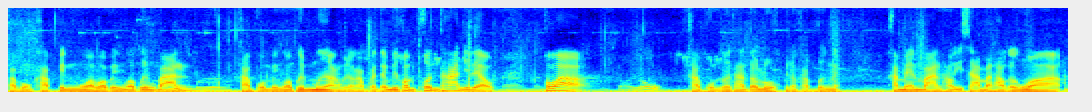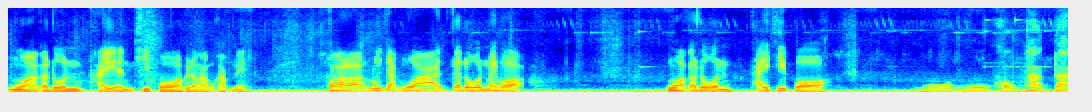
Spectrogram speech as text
ครับผมครับเป็นงัวเพราะเป็นงัวพื้นบ้าน เมืองครับผมเป็นงัวพื้นเมืองพี่น้องครับก็จะมีความทนทานอยู่แล้ว อ่มันเพราะว่า ต่อโลก ครับผมทนทานต่อโลกพี่น้องครับเบิ้งเนี่ย คาแมนบ้านเฮาอีสานบ้านเฮากับงัวงัวกับโดนไทยอันขี่ป้อพี่น้องครับครับนี่พ่อรู้จักงัวกระโดนไหมพ่องัวกระโดนไทยขี้ปองูงูของภาคใต้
